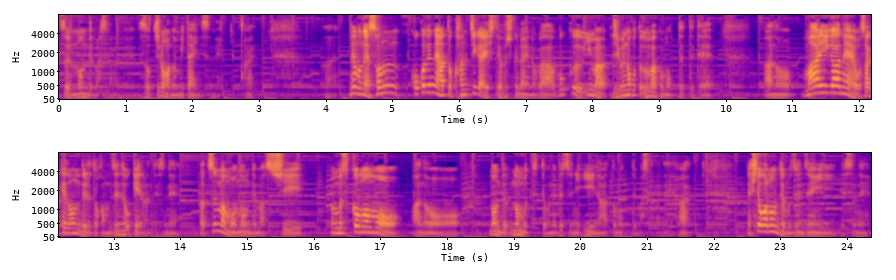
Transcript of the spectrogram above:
そういうの飲んでますからね。そっちの方が飲みたいんですよね。はい。はい、でもね、そん、ここでね、あと勘違いしてほしくないのが、僕、今、自分のことうまく持ってってて、あの、周りがね、お酒飲んでるとかも全然 OK なんですね。妻も飲んでますし、息子ももう、あの、飲んで、飲むって言ってもね、別にいいなと思ってますからね。はい。人が飲んでも全然いいですね。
